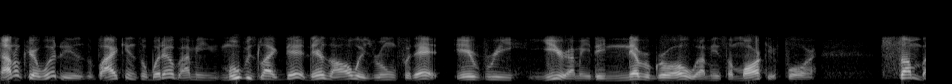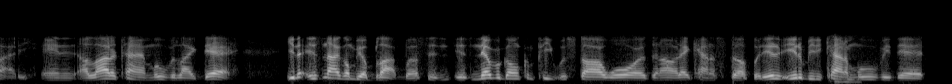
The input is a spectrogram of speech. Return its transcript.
I don't care what it is, the Vikings or whatever. I mean, movies like that, there's always room for that every year. I mean, they never grow old. I mean, it's a market for somebody, and a lot of time, movies like that, you know, it's not going to be a blockbuster. It's, it's never going to compete with Star Wars and all that kind of stuff. But it, it'll be the kind of movie that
